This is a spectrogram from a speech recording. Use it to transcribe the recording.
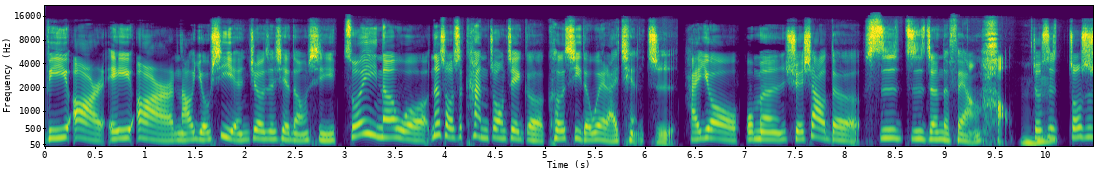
VR、AR，然后游戏研究这些东西。所以呢，我那时候是看中这个科系的未来潜质，还有我们学校的师资真的非常好，就是都是。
